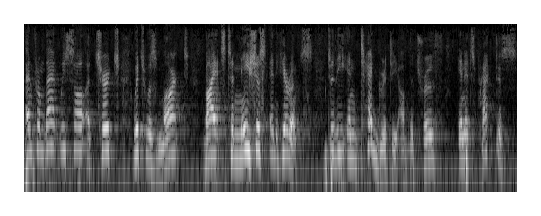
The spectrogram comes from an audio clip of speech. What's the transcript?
And from that we saw a church which was marked by its tenacious adherence to the integrity of the truth in its practice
